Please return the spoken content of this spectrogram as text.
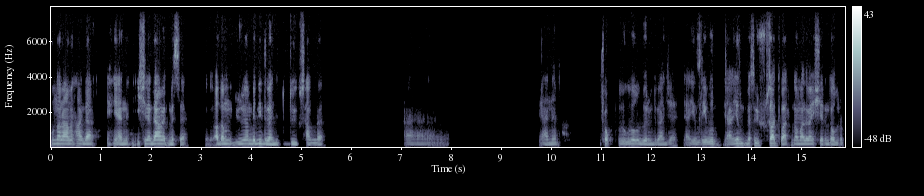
buna rağmen hala yani işine devam etmesi. Adamın yüzünden belliydi bence duygusallığı. Ee, yani çok duygu dolu bir bölümdü bence. Yani yıl, yıl, yani yıl mesela 3 saat var. Normalde ben iş yerinde olurum.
